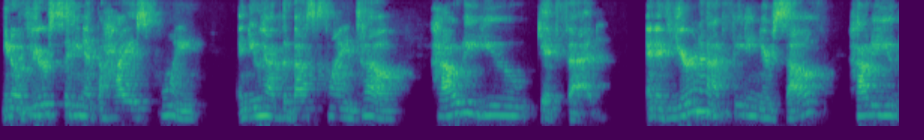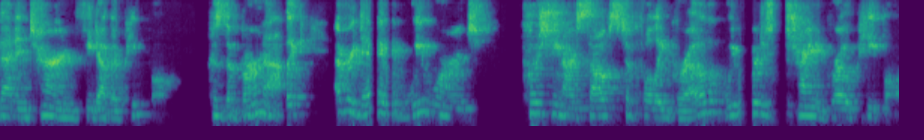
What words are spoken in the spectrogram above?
You know, if mm-hmm. you're sitting at the highest point and you have the best clientele, how do you get fed? And if you're not mm-hmm. feeding yourself, how do you then in turn feed other people? Because the burnout, like every day, we weren't pushing ourselves to fully grow. We were just trying to grow people.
